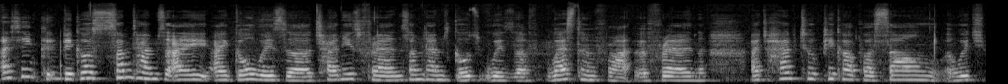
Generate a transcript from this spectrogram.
I think because sometimes I, I go with a Chinese friend, sometimes go with a Western fr- friend. I have to pick up a song which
